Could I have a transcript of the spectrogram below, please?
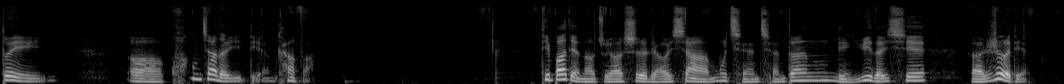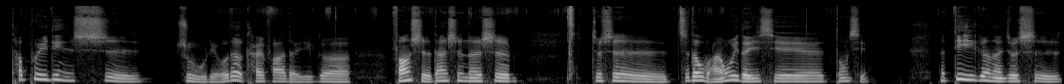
对呃框架的一点看法。第八点呢，主要是聊一下目前前端领域的一些呃热点，它不一定是主流的开发的一个方式，但是呢是就是值得玩味的一些东西。那第一个呢就是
